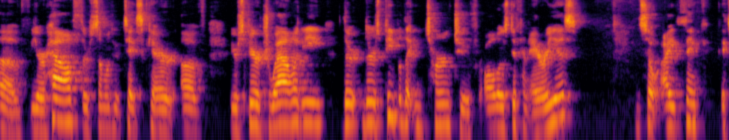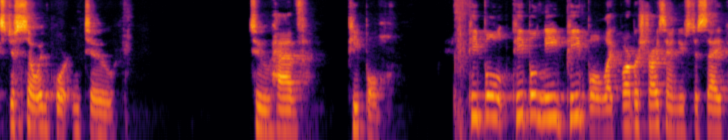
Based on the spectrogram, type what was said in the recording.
of your health, there's someone who takes care of your spirituality. There, there's people that you turn to for all those different areas. And so I think it's just so important to to have people. People people need people, like Barbra Streisand used to say.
